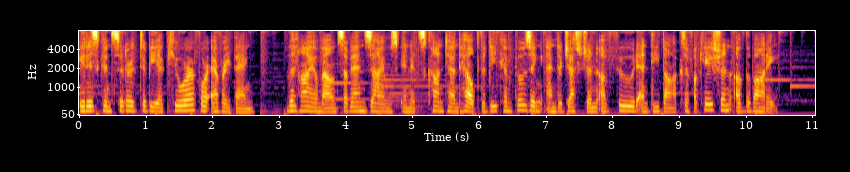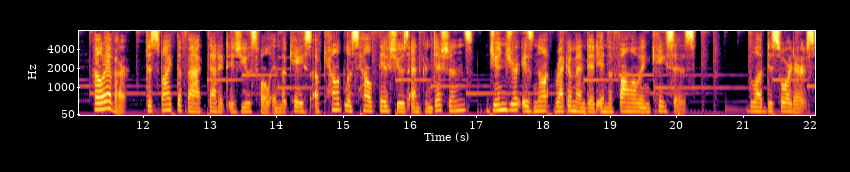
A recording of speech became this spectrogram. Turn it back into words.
it is considered to be a cure for everything. The high amounts of enzymes in its content help the decomposing and digestion of food and detoxification of the body. However, Despite the fact that it is useful in the case of countless health issues and conditions, ginger is not recommended in the following cases. Blood disorders.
